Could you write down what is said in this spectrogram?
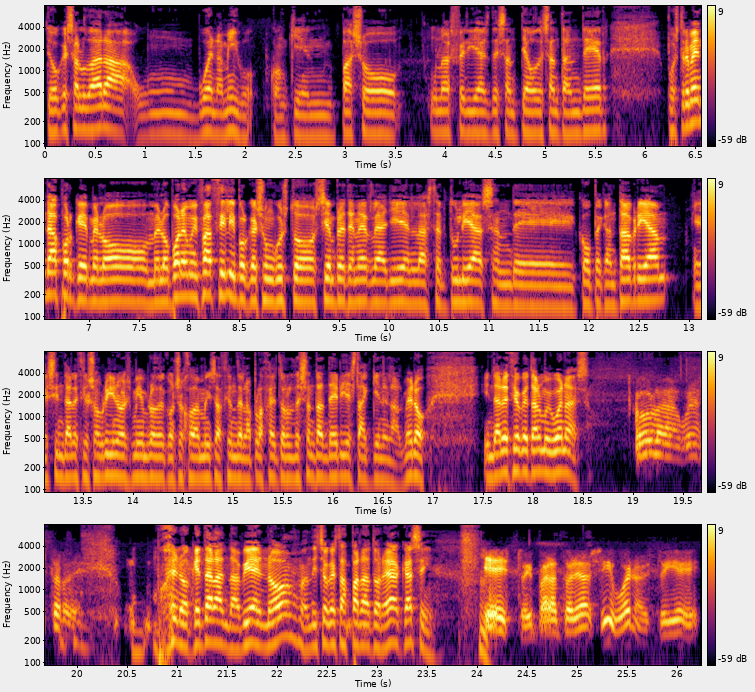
tengo que saludar a un buen amigo con quien paso unas ferias de Santiago de Santander pues tremenda porque me lo, me lo pone muy fácil y porque es un gusto siempre tenerle allí en las tertulias de Cope Cantabria. Es Indalecio Sobrino, es miembro del Consejo de Administración de la Plaza de Toros de Santander y está aquí en el Albero. Indalecio, ¿qué tal? Muy buenas. Hola, buenas tardes. Bueno, ¿qué tal anda? Bien, ¿no? Me han dicho que estás para torear casi. Estoy para torear, sí, bueno, estoy, eh,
